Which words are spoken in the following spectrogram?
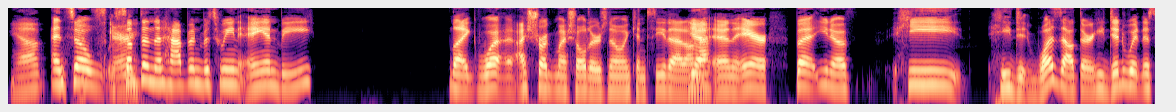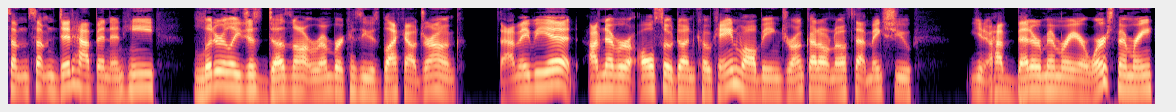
Yeah. And so something that happened between A and B, like what I shrugged my shoulders. No one can see that on Yeah. the, on the air. But you know, if he he did was out there. He did witness something. Something did happen, and he literally just does not remember because he was blackout drunk. That may be it. I've never also done cocaine while being drunk. I don't know if that makes you, you know, have better memory or worse memory.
